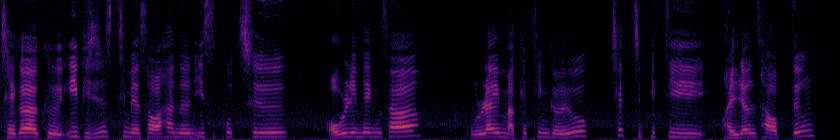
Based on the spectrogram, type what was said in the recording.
제가 그 이 비즈니스 팀에서 하는 e스포츠 어울림 행사 온라인 마케팅 교육 챗 GPT 관련 사업 등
